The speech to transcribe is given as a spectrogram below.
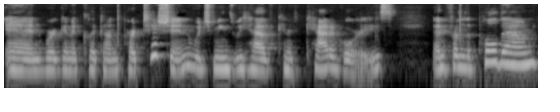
and we're going to click on partition, which means we have kind of categories. And from the pull down,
